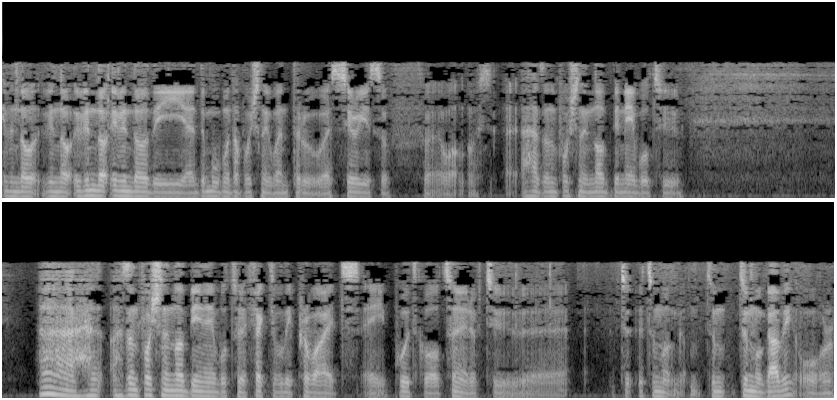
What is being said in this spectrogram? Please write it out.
even though even though even though even though the uh, the movement unfortunately went through a series of uh, well uh, has unfortunately not been able to uh, has unfortunately not been able to effectively provide a political alternative to uh, to, to, to, to Mugabe or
